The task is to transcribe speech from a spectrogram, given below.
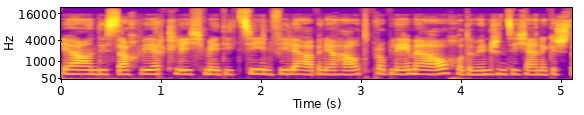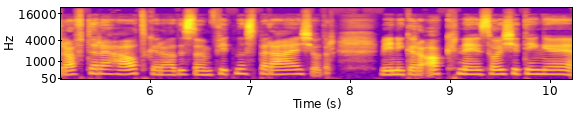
Ja, und ist auch wirklich Medizin. Viele haben ja Hautprobleme auch oder wünschen sich eine gestrafftere Haut, gerade so im Fitnessbereich oder weniger Akne, solche Dinge,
